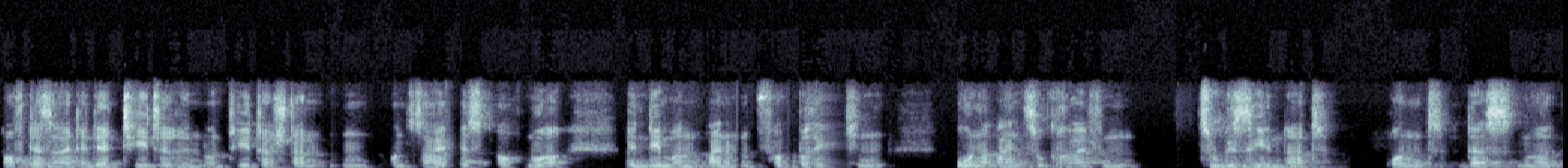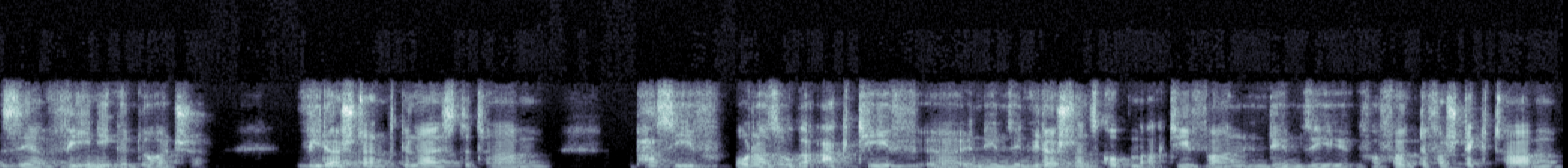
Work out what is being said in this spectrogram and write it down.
auf der Seite der Täterinnen und Täter standen und sei es auch nur, indem man einem Verbrechen ohne einzugreifen zugesehen hat und dass nur sehr wenige Deutsche Widerstand geleistet haben, passiv oder sogar aktiv, äh, indem sie in Widerstandsgruppen aktiv waren, indem sie Verfolgte versteckt haben,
